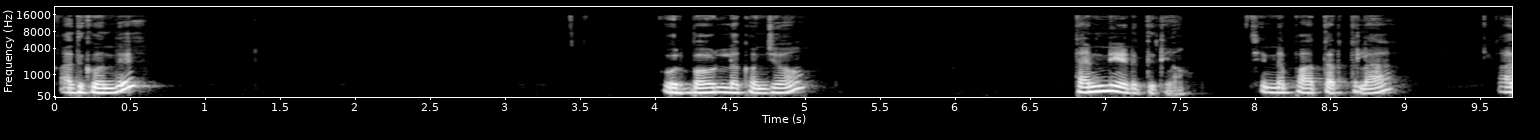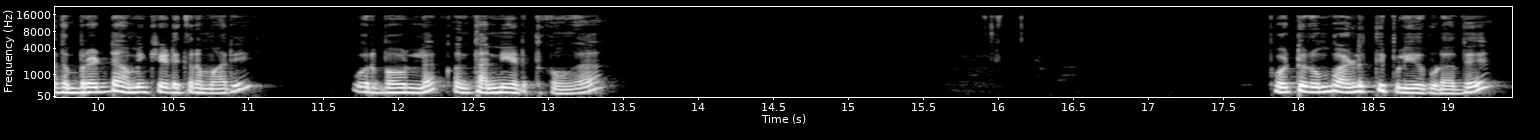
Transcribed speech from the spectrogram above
அதுக்கு வந்து ஒரு பவுலில் கொஞ்சம் தண்ணி எடுத்துக்கலாம். சின்ன பாத்திரத்தில். அதை ப்ரெட் அமைக்க எடுக்கிற மாதிரி ஒரு பவுலில் கொஞ்சம் தண்ணி எடுத்துக்கோங்க. போட்டு ரொம்ப அழுத்தி புளியக்கூடாது.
